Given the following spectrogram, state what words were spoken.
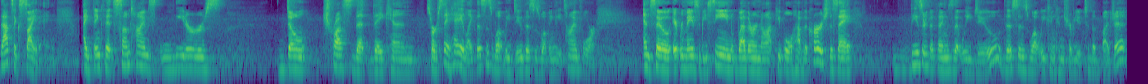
that's exciting. I think that sometimes leaders don't trust that they can sort of say hey like this is what we do this is what we need time for. And so it remains to be seen whether or not people will have the courage to say these are the things that we do. This is what we can contribute to the budget.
